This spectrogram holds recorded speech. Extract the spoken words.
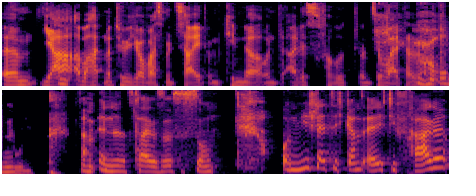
Ähm, ja, mhm. aber hat natürlich auch was mit Zeit und Kinder und alles verrückt und so weiter ja, zu tun. Am Ende des Tages ist es so. Und mir stellt sich ganz ehrlich die Frage,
